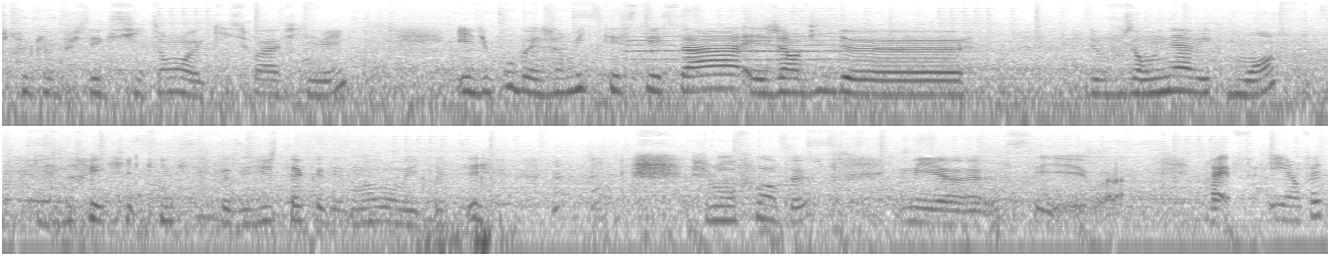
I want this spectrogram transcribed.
truc le plus excitant qui soit à filmer. Et du coup bah, j'ai envie de tester ça et j'ai envie de, de, vous emmener avec moi. J'aimerais quelqu'un qui se posait juste à côté de moi pour m'écouter. je m'en fous un peu, mais c'est voilà. Bref, et en fait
